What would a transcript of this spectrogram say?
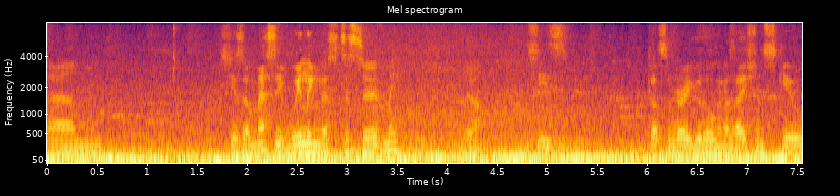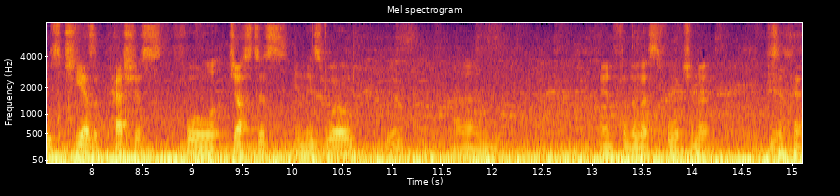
Um, she has a massive willingness to serve me. Yeah. She's got some very good organisation skills. She has a passion for justice in this world. Yeah. um, and for the less fortunate. Yeah.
